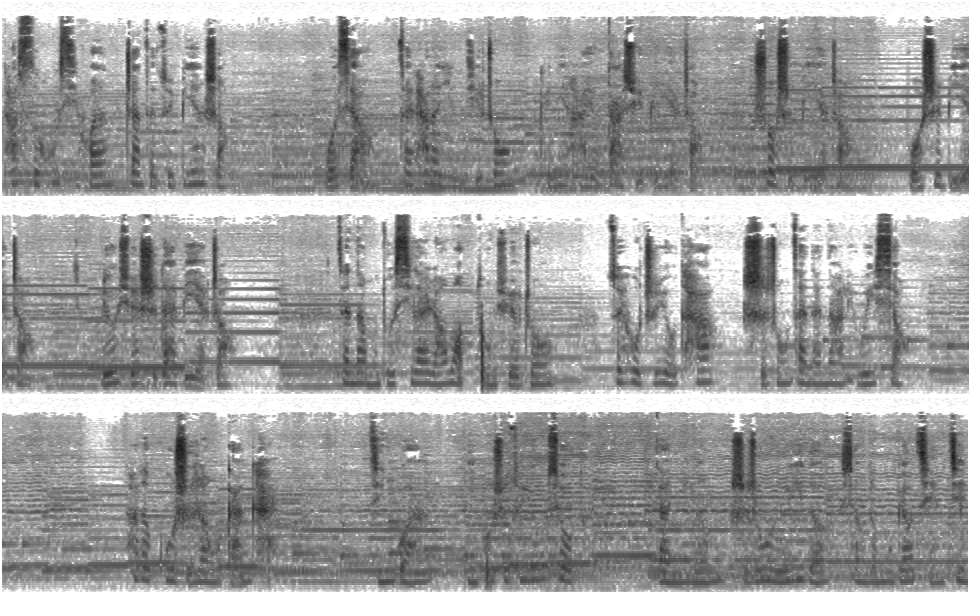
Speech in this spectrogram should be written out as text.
他似乎喜欢站在最边上。我想，在他的影集中，肯定还有大学毕业照、硕士毕业照、博士毕业照、留学时代毕业照。在那么多熙来攘往的同学中，最后只有他始终站在那里微笑。他的故事让我感慨：尽管你不是最优秀的，但你能始终如一地向着目标前进，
